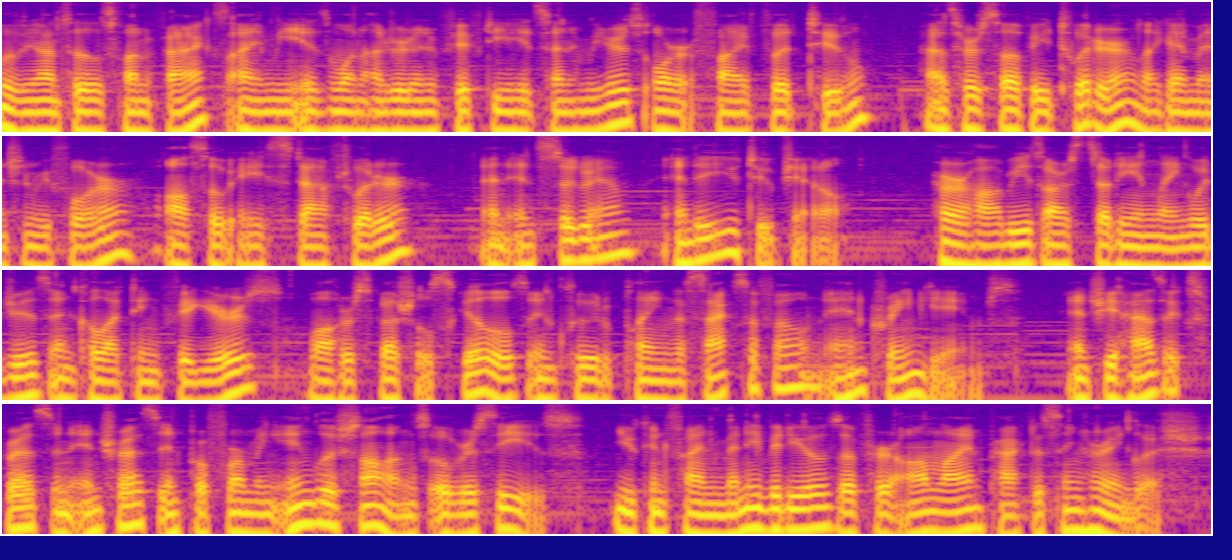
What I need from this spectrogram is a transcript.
Moving on to those fun facts, Aimi is 158 centimeters or 5 foot 2, has herself a Twitter, like I mentioned before, also a staff Twitter, an Instagram, and a YouTube channel. Her hobbies are studying languages and collecting figures, while her special skills include playing the saxophone and crane games. And she has expressed an interest in performing English songs overseas. You can find many videos of her online practicing her English.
